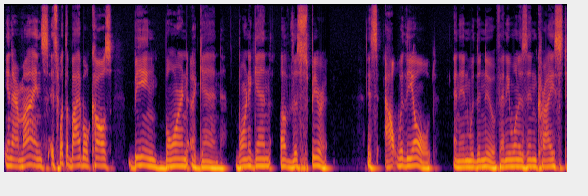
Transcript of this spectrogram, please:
in our minds, it's what the Bible calls being born again born again of the Spirit. It's out with the old and in with the new. If anyone is in Christ,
